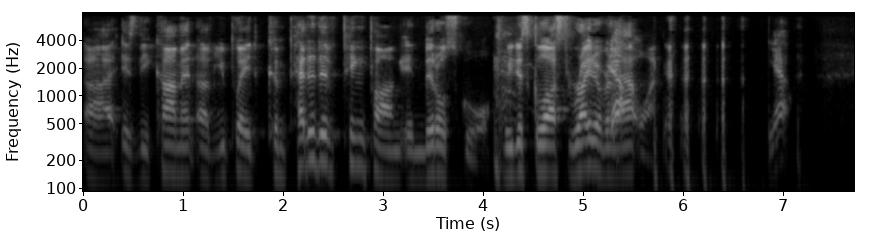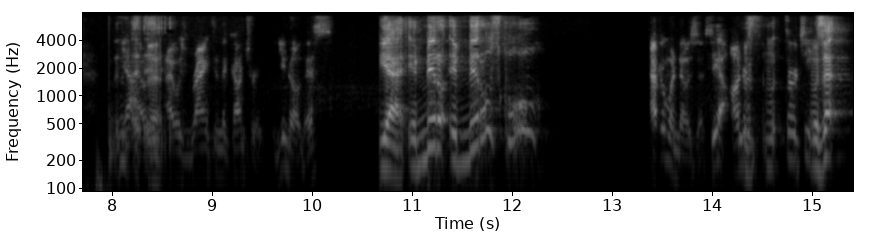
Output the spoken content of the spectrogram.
uh, is the comment of you played competitive ping pong in middle school. We just glossed right over Yeah. that one. yeah, yeah, I was, I was ranked in the country. You know this. Yeah, in middle in middle school Everyone knows this. Yeah, under was, 13. was that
